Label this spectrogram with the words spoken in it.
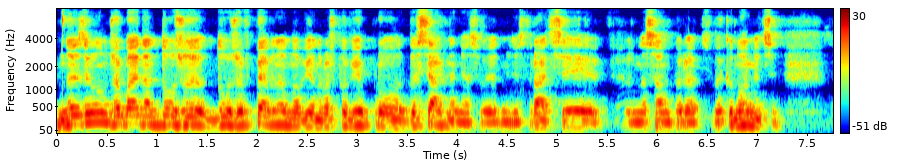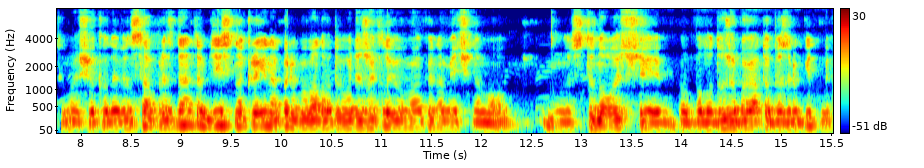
Ну і загалом Джо Байден дуже дуже впевнено він розповів про досягнення своєї адміністрації насамперед в економіці. Тому що коли він став президентом, дійсно країна перебувала в доволі жахливому економічному становищі, бо було дуже багато безробітних.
